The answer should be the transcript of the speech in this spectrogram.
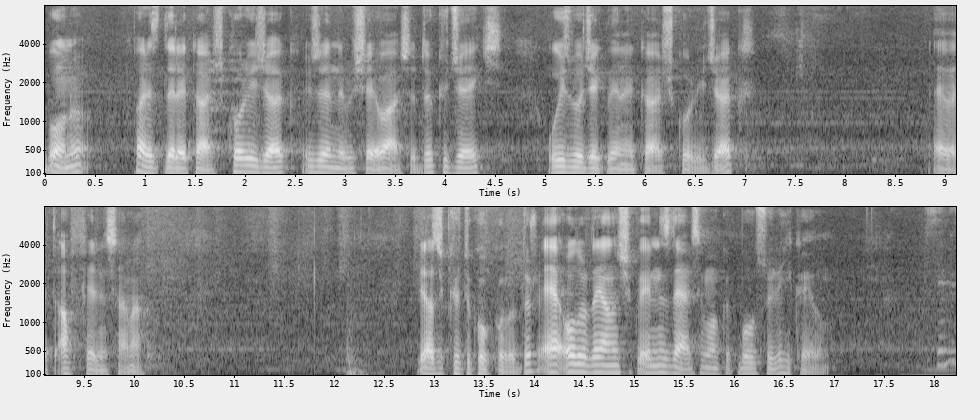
Bu onu parazitlere karşı koruyacak. Üzerinde bir şey varsa dökecek. Uyuz böceklerine karşı koruyacak. Evet, aferin sana. Birazcık kötü kokuludur. Eğer olur da yanlışlıkla eliniz değerse muhakkak bol suyla yıkayalım. Seni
